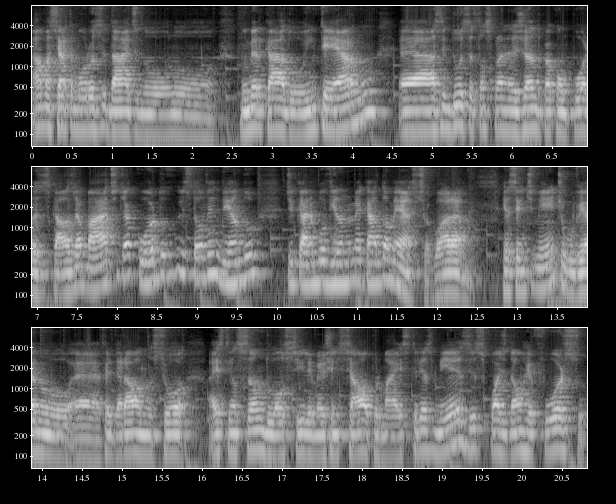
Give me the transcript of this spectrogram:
Há uma certa morosidade no, no, no mercado interno, é, as indústrias estão se planejando para compor as escalas de abate de acordo com o que estão vendendo de carne bovina no mercado doméstico. Agora, recentemente, o governo é, federal anunciou a extensão do auxílio emergencial por mais três meses, isso pode dar um reforço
